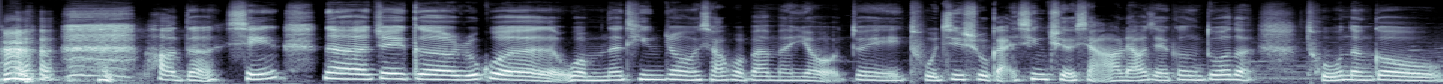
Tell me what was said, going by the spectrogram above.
好的，行。那这个如果我们的听众小伙伴们有对图技术感兴趣的，想要了解更多的图能够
